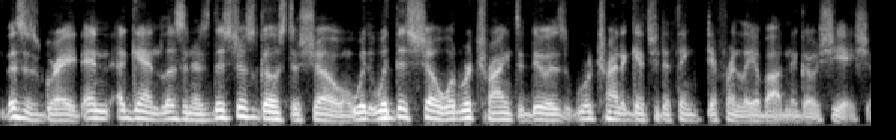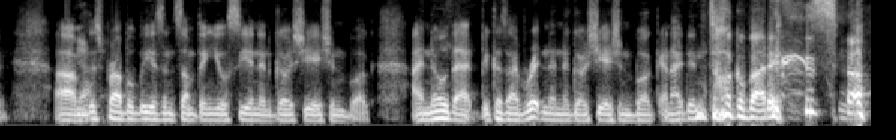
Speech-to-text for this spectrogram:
this is great. And again, listeners, this just goes to show with, with this show, what we're trying to do is we're trying to get you to think differently about negotiation. Um, yeah. This probably isn't something you'll see in a negotiation book. I know that because I've written a negotiation book and I didn't talk about it. so,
